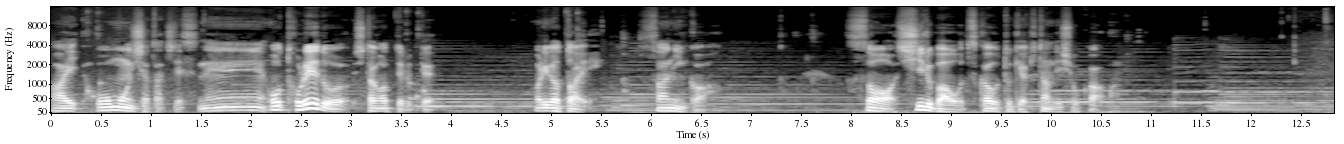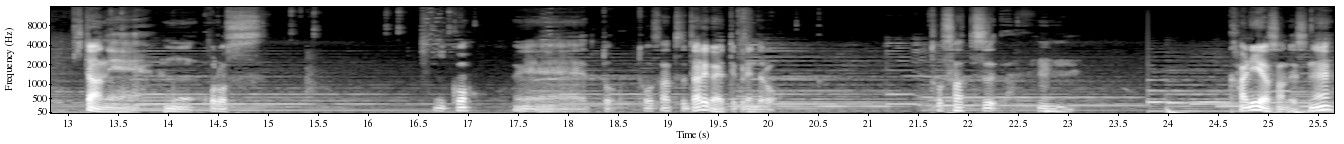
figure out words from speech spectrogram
はい、訪問者たちですね。お、トレード従ってるって。ありがたい。3人か。さあ、シルバーを使う時は来たんでしょうか？来たね。もう殺す。行こう。えー、っと、屠殺、誰がやってくれんだろう？屠殺。うん。カリアさんですね。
